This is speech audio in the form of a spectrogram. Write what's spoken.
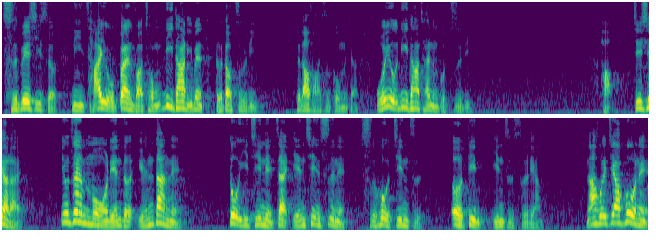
慈悲喜舍，你才有办法从利他里面得到自利。这老法师跟我们讲，唯有利他才能够自利。好，接下来又在某年的元旦呢，窦漪金呢在延庆寺呢拾获金子二锭银子十两。拿回家后呢，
